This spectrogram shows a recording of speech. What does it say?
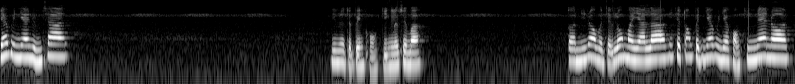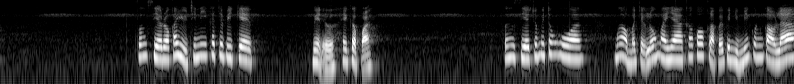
ยาวิญญาณหยุนชาญนี่น่าจะเป็นของจริงแล้วใช่ไหมตอนนี้เรามาจากโลกมายาแล้วนี่จะต้องเป็นญาติวิญญาณของจริงแน่นอนเฟิงเสียเราก็อยู่ที่นี่ก็จะไปเก็บ เมียนเออให้กลับไป เฟิงเสียเจ้าไม่ต้องห่วง เมื่อออกมาจากโลกมายาเขาก็กลับไปเป็นอยู่เมียคนเก่าแล้ว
